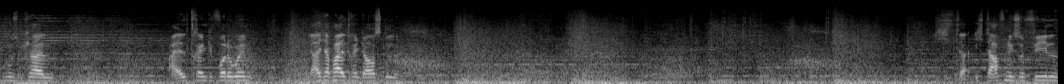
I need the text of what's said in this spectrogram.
Ich muss mich heilen. Heiltränke for the win. Ja, ich habe Heiltränke ausgelöst. Ich, darf nicht so viel...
